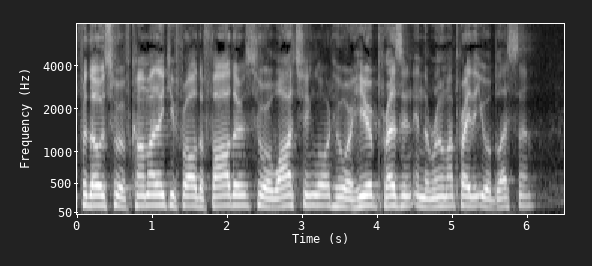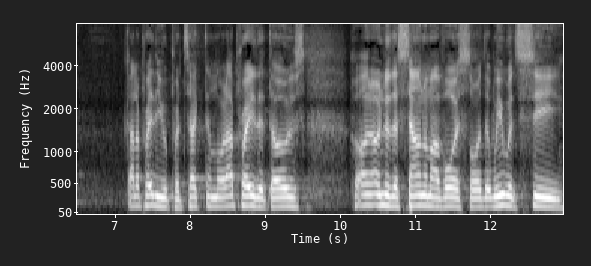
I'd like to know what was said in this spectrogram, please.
for those who have come. I thank you for all the fathers who are watching, Lord, who are here present in the room. I pray that you will bless them. God, I pray that you would protect them, Lord. I pray that those under the sound of my voice, Lord, that we would see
